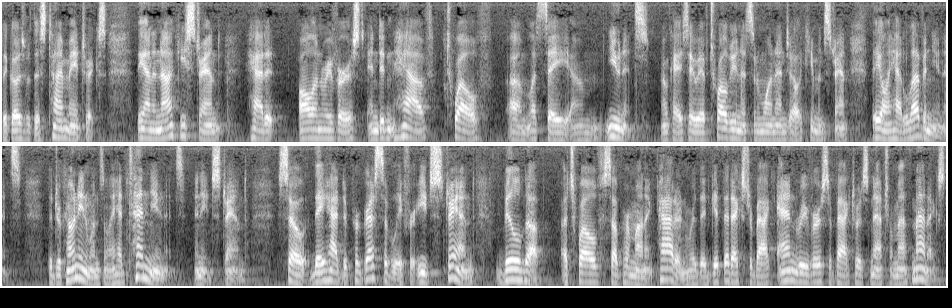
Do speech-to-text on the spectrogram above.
that goes with this time matrix. The Anunnaki strand had it all in reversed and didn't have 12 um, let's say, um, units. Okay, so we have 12 units in one angelic human strand. They only had 11 units. The draconian ones only had 10 units in each strand. So they had to progressively, for each strand, build up a 12 subharmonic pattern where they'd get that extra back and reverse it back to its natural mathematics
